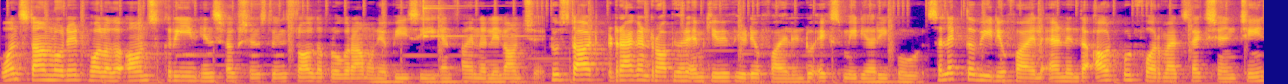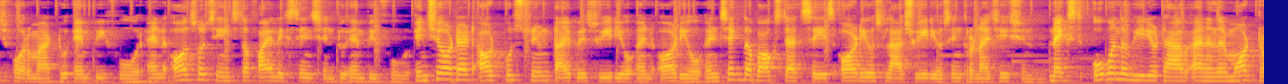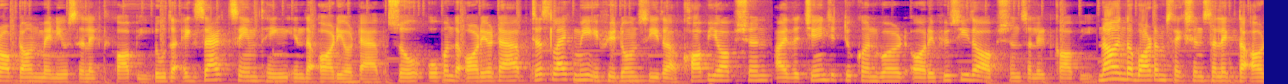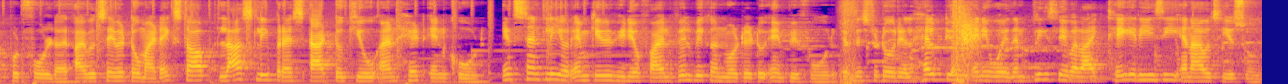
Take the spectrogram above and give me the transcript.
Once downloaded, follow the on-screen instructions to install the program on your PC and finally launch it. To start, drag and drop your MKV video file into Xmedia Recode. Select the video file and in the output format section change format to MP4 and also change the file extension to MP4. Ensure that output stream type is video and audio and check the box that says audio slash video synchronization. Next, open the video tab and in the mod drop down menu select copy. Do the exact same thing in the audio tab. So open the audio tab. Just like me if you don't see the copy option, either change it to convert or if you see the option select copy. Now in the bottom section select select the output folder. I will save it to my desktop. Lastly, press add to queue and hit encode. Instantly, your MKV video file will be converted to MP4. If this tutorial helped you in any way, then please leave a like, take it easy and I will see you soon.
